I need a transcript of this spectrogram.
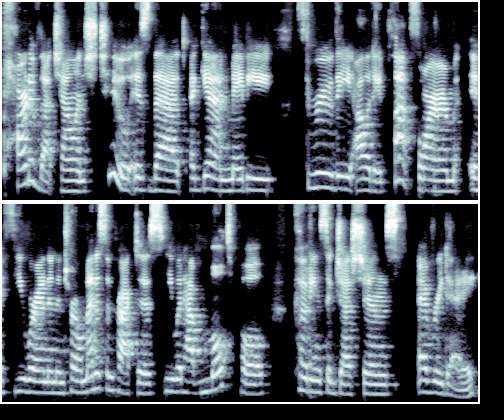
part of that challenge too is that again, maybe through the Aledade platform, if you were in an internal medicine practice, you would have multiple coding suggestions every day.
